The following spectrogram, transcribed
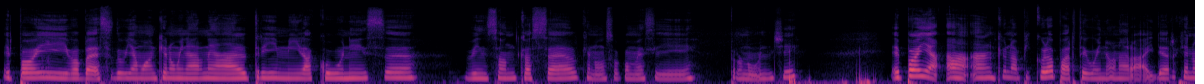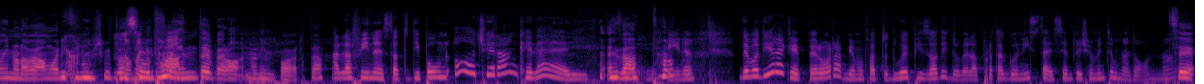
E poi, vabbè, se dobbiamo anche nominarne altri, Mila Kunis, Vincent Cassel, che non so come si pronunci. E poi ha, anche una piccola parte Winona Ryder, che noi non avevamo riconosciuto No, assolutamente, però non importa. Alla fine è stato tipo un Oh, c'era anche lei! Esatto. Fine. Devo dire che per ora abbiamo fatto due episodi dove la protagonista è semplicemente una donna. Sì,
